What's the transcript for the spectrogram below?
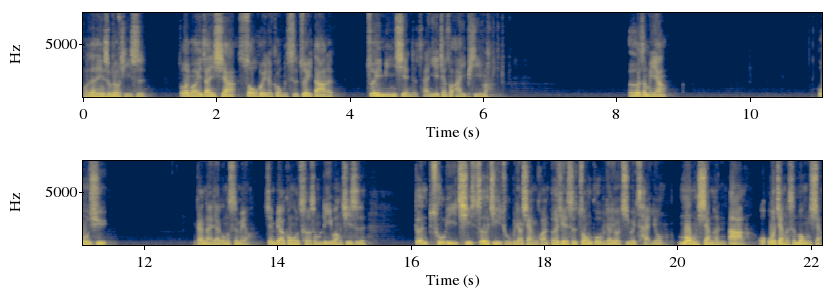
我在听是不是有提示？中美贸易战下受惠的公司最大的、最明显的产业叫做 IP 嘛。而怎么样？过去你看哪一家公司没有？先不要跟我扯什么利旺，其实跟处理器设计图比较相关，而且是中国比较有机会采用，梦想很大了。我我讲的是梦想，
